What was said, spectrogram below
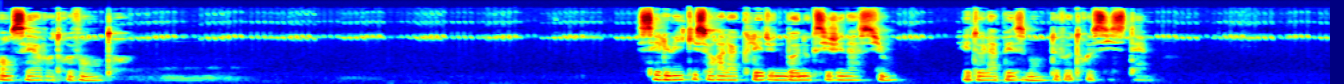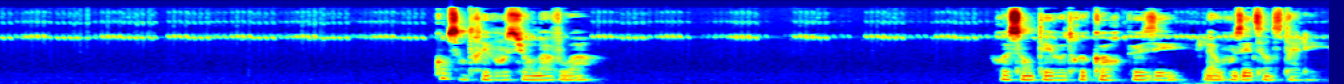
Pensez à votre ventre. C'est lui qui sera la clé d'une bonne oxygénation et de l'apaisement de votre système. Concentrez-vous sur ma voix. Ressentez votre corps peser là où vous êtes installé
